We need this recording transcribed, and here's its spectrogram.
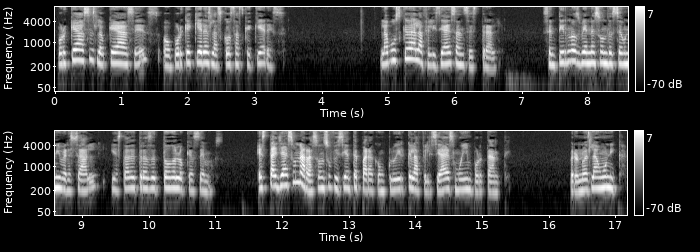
¿por qué haces lo que haces o por qué quieres las cosas que quieres? La búsqueda de la felicidad es ancestral Sentirnos bien es un deseo universal y está detrás de todo lo que hacemos. Esta ya es una razón suficiente para concluir que la felicidad es muy importante. Pero no es la única.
